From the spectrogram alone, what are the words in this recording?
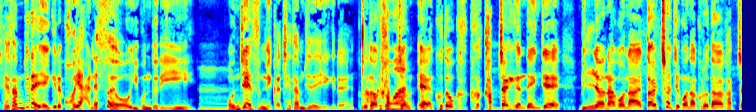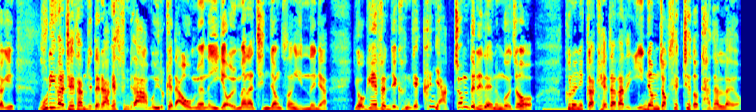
제3지대 얘기를 거의 안 했어요. 이분들이. 음. 언제 했습니까? 제3지대 얘기를. 그러다가 아? 갑자기, 예, 그도 갑자기 근데 이제 밀려나거나 떨쳐지거나 그러다가 갑자기 우리가 제3지대를 하겠습니다. 뭐 이렇게 나오면은 이게 얼마나 진정성이 있느냐. 여기에서 이제 굉장히 큰 약점들이 되는 거죠. 음. 그러니까 게다가 이념적 색채도 다 달라요.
